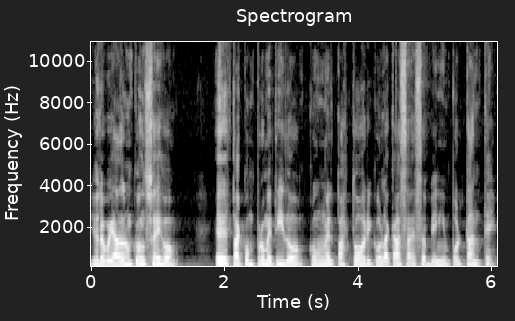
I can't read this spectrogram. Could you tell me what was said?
Yo le voy a dar un consejo. Estar comprometido con el pastor y con la casa, eso es bien importante.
